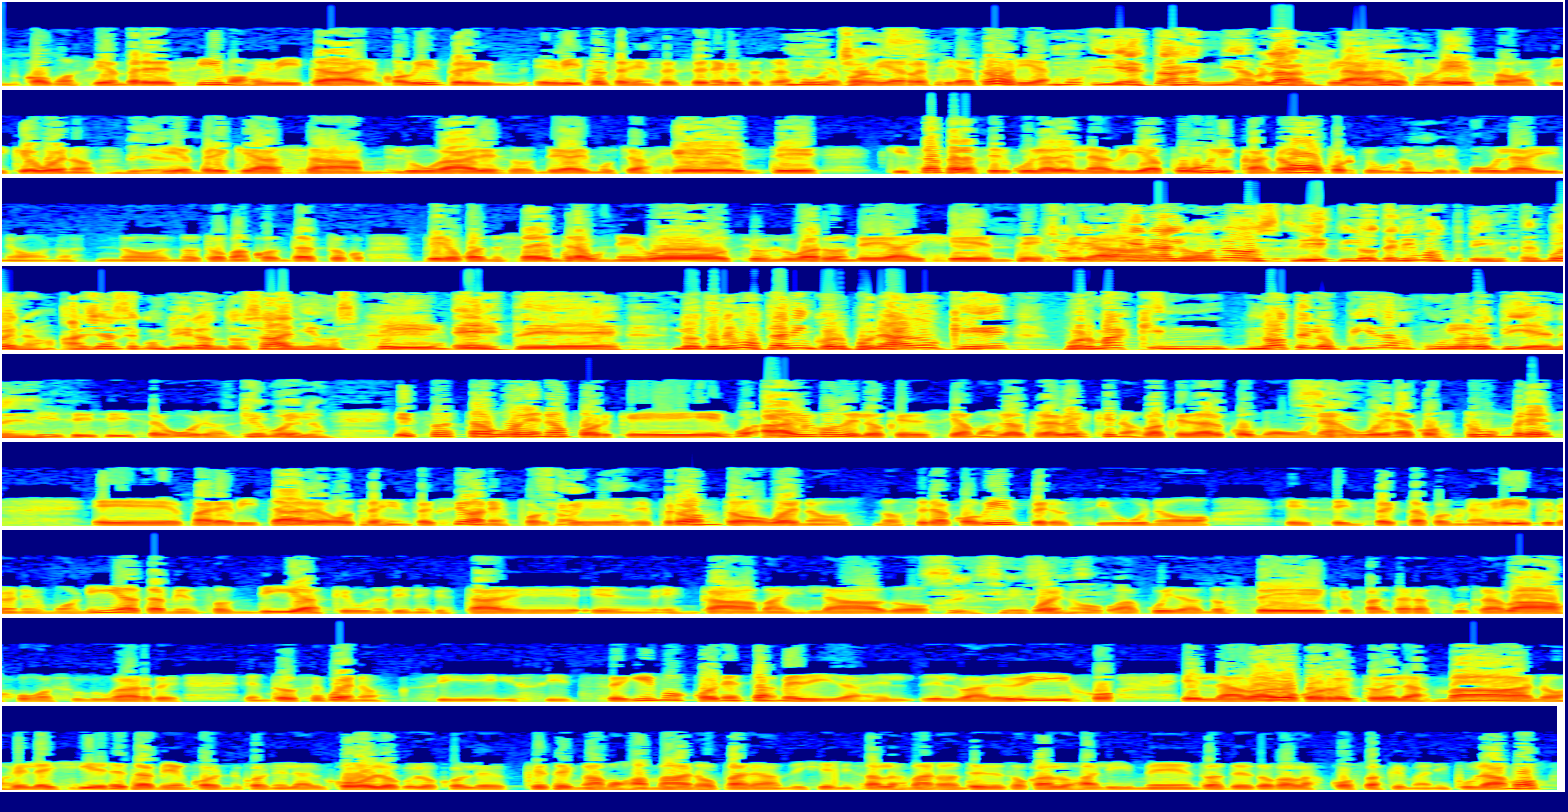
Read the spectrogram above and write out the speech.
como siempre decimos, evita el COVID, pero evita otras infecciones que se transmiten por vía respiratoria. Y estas ni hablar. Claro, por eso. Así que, bueno, siempre que haya lugares donde hay mucha gente, Quizá para circular en la vía pública no, porque uno mm. circula y no, no, no, no, toma contacto, pero cuando ya entra un negocio, un lugar donde hay gente Yo creo que en algunos eh, lo tenemos, eh, bueno, ayer se cumplieron dos años. Sí. Este, lo tenemos tan incorporado que por más que no te lo pidan, uno lo tiene. Sí, sí, sí, seguro. Qué bueno. Eso está bueno porque es algo de lo que decíamos la otra vez que nos va a quedar como una buena costumbre eh, para evitar otras infecciones, porque de pronto, bueno, no será COVID, pero si uno eh, se infecta con una gripe, una neumonía, también son días que uno tiene que estar eh, en, cama, aislado, eh, bueno, cuidándose, que faltara a su trabajo o a su lugar de... Entonces, bueno, si, si seguimos con estas medidas, el, el barbijo, el lavado correcto de las manos, la higiene también con, con el alcohol, o lo, que tengamos a mano para higienizar las manos antes de tocar los alimentos, antes de tocar las cosas que manipulamos,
